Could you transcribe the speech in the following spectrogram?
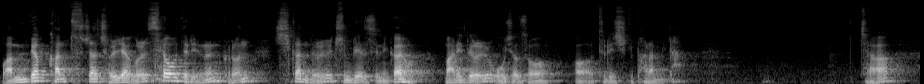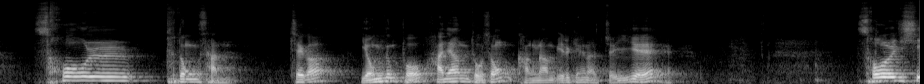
완벽한 투자 전략을 세워드리는 그런 시간들을 준비했으니까요. 많이들 오셔서 어, 들으시기 바랍니다. 자, 서울 부동산. 제가 영등포, 한양, 도성, 강남 이렇게 해놨죠. 이게 서울시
